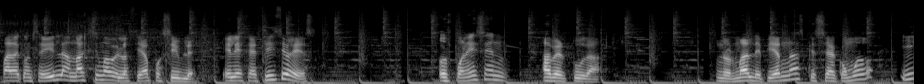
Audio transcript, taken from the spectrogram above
para conseguir la máxima velocidad posible. El ejercicio es, os ponéis en abertura normal de piernas, que sea cómodo, y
